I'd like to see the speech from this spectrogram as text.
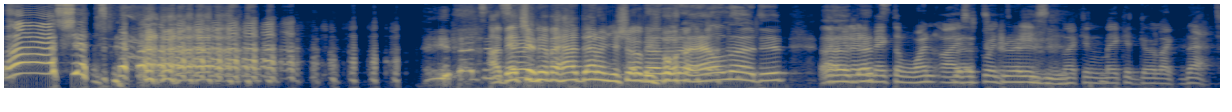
ah, shit! That's I bet you've never had that on your show No, no, before. no, hell no, dude. I Uh, can only make the one eye squint crazy. in, and I can make it go like that.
